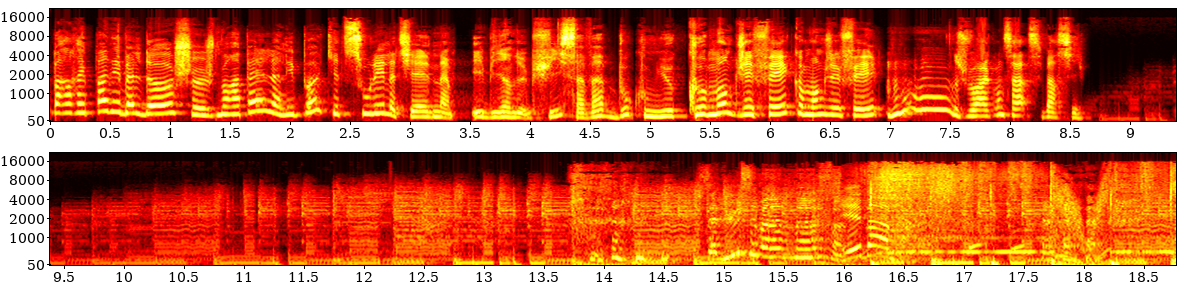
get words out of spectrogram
parlerais pas des belles doches Je me rappelle, à l'époque, être saoulée la tienne. » Eh bien, depuis, ça va beaucoup mieux. Comment que j'ai fait? Comment que j'ai fait? Je vous raconte ça, c'est parti. Salut, c'est Madame Meuf. Et bam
